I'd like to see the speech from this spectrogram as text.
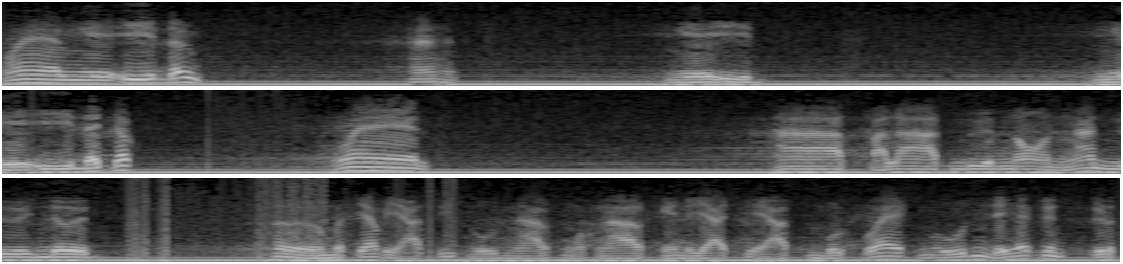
Hòa nghe y đứng Nghe y. Nghe y đã chất hòa hà bà lạt người non ngăn người nơn Ờ, mà cháu giả tí ngủ ngào ngọt ngào Khi này giả chẹt một quét ngủ để hết kinh cực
